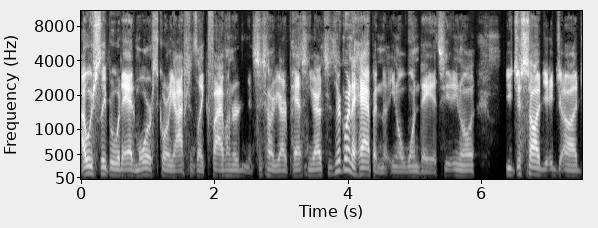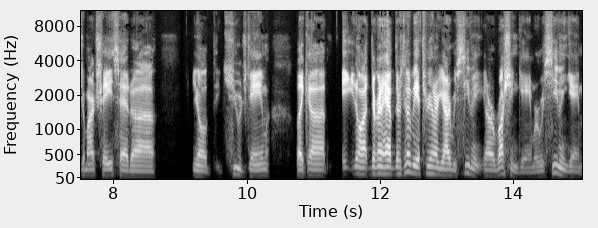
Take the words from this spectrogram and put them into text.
I wish Sleeper would add more scoring options like 500 and 600 yard passing yards they're going to happen. You know, one day it's you know, you just saw uh, Ja'Marr Chase had uh, you know, huge game. Like uh, you know, they're going to have there's going to be a 300 yard receiving or rushing game or receiving game.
